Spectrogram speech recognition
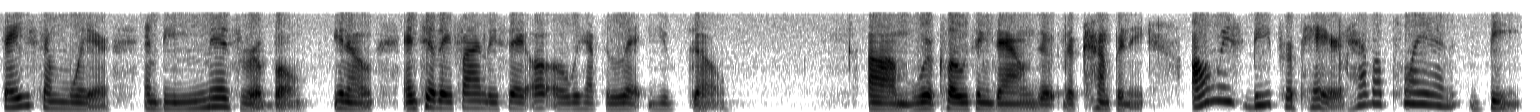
stay somewhere and be miserable, you know, until they finally say, "Uh oh, we have to let you go." Um, we're closing down the the company. Always be prepared. Have a plan B.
